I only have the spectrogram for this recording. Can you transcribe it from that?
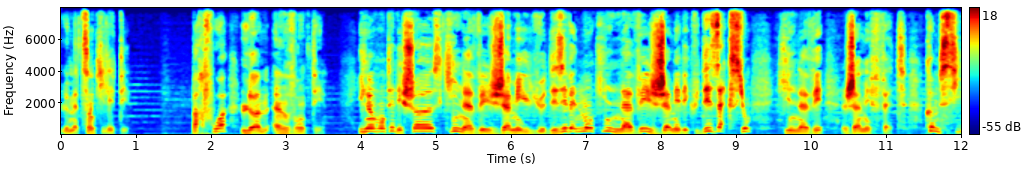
le médecin qu'il était. Parfois, l'homme inventait. Il inventait des choses qui n'avaient jamais eu lieu, des événements qu'il n'avait jamais vécus, des actions qu'il n'avait jamais faites, comme si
